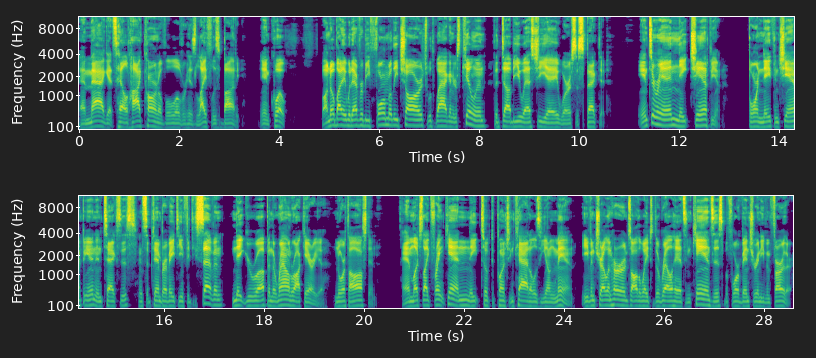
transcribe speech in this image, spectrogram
and maggots held high carnival over his lifeless body. End quote. While nobody would ever be formally charged with Waggoner's killing, the WSGA were suspected. Enter in Nate Champion, Born Nathan Champion in Texas in September of 1857, Nate grew up in the Round Rock area, north of Austin. And much like Frank Canton, Nate took to punching cattle as a young man, even trailing herds all the way to the railheads in Kansas before venturing even further.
